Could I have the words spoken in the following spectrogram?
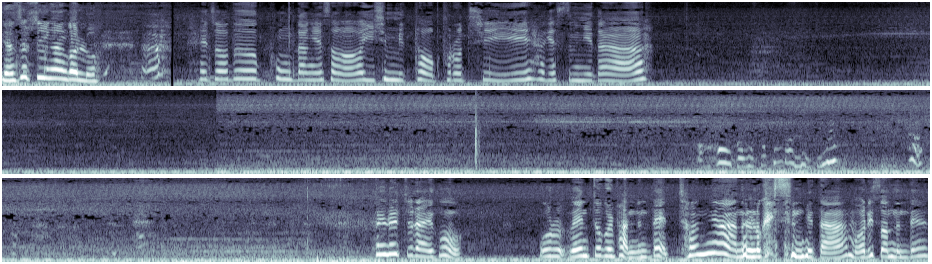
연습 스윙한 걸로. 해저드 퐁당에서 20m 어프로치 하겠습니다. 어우, 너무 조금 봤는데? 흘릴 줄 알고 오른- 왼쪽을 봤는데 전혀 안 흘러가 있습니다. 머리 썼는데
